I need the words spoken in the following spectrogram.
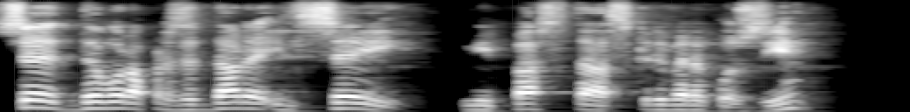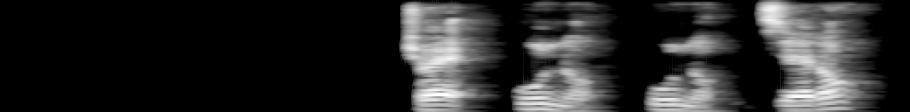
Se devo rappresentare il 6 mi basta scrivere così, cioè 1, 1, 0,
